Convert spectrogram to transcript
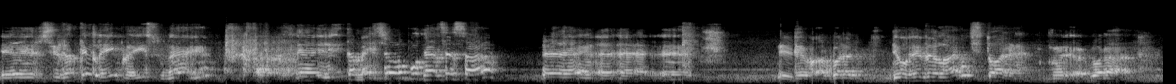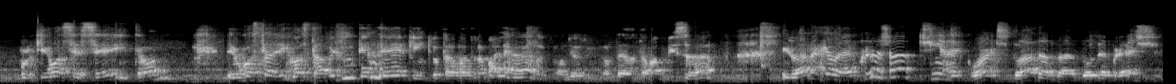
é, precisa ter lei para isso, né? E, é, e, também, se eu não puder acessar, é, é, é agora, deu revelar é outra história, né? Agora, porque eu acessei, então eu gostaria, gostava de entender quem que eu estava trabalhando, onde eu estava pisando. E lá naquela época eu já tinha recortes lá da, da, do Odebrecht,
